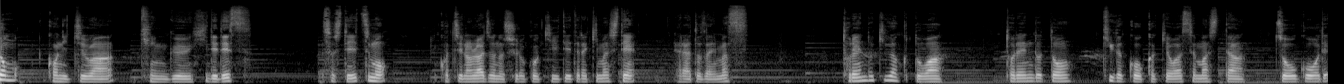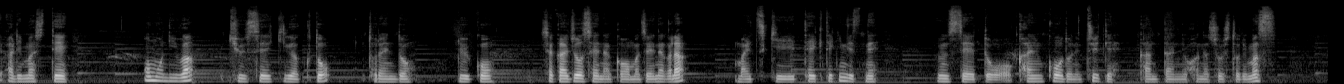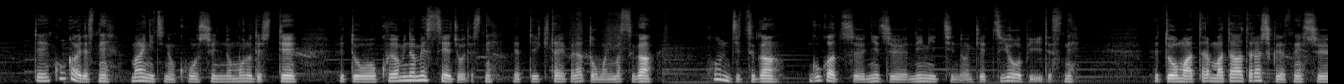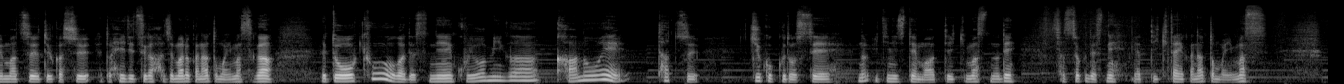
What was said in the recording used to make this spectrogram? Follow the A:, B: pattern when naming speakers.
A: どうもこんにちはキングヒデです。そしていつもこちらのラジオの収録を聞いていただきましてありがとうございます。トレンド企画とはトレンドと企画を掛け合わせました造語でありまして主には旧世企画とトレンド流行社会情勢なんかを交えながら毎月定期的にですね運勢と開運行動について簡単にお話をしております。で今回はですね毎日の更新のものでして、えっと、暦のメッセージをですねやっていきたいかなと思いますが本日が5月22日の月曜日ですね。えっと、またまた新しくですね週末というか週、えっと、平日が始まるかなと思いますが、えっと、今日がですね暦が可能へ立つ時刻土星の1日で回っていきますので早速ですねやっていきたいかなと思います。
